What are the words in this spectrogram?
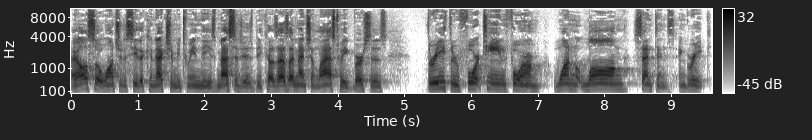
I also want you to see the connection between these messages because, as I mentioned last week, verses 3 through 14 form one long sentence in Greek.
